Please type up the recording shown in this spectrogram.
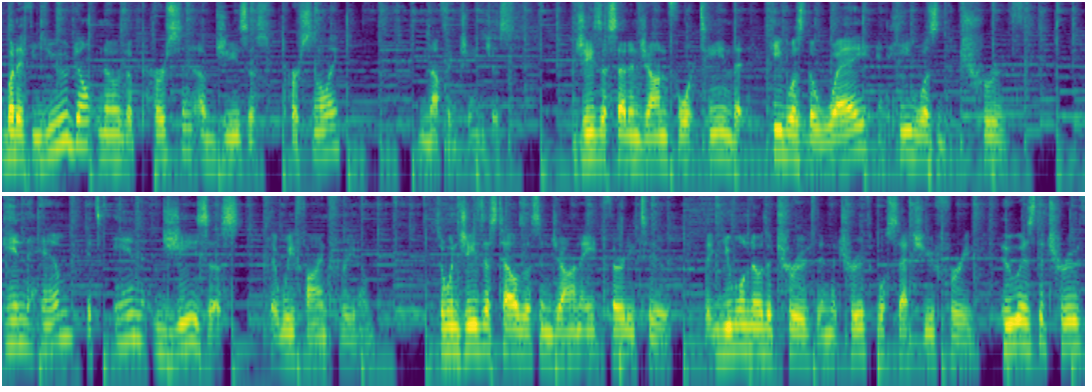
But if you don't know the person of Jesus personally, nothing changes. Jesus said in John 14 that He was the way and He was the truth. In Him, it's in Jesus that we find freedom. So when Jesus tells us in John 8 32 that you will know the truth and the truth will set you free, who is the truth?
